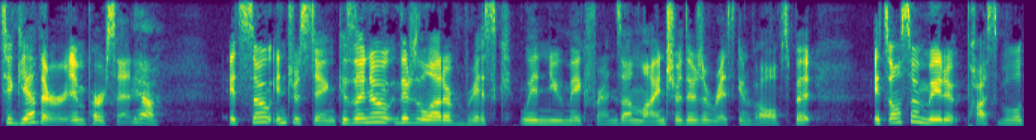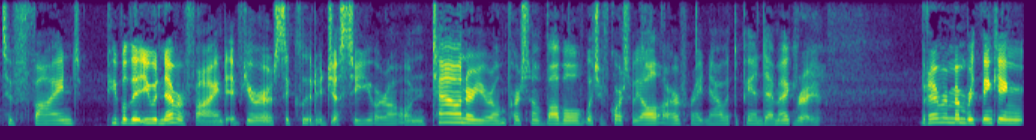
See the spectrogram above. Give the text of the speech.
together in person. Yeah. It's so interesting because I know there's a lot of risk when you make friends online. Sure, there's a risk involved, but it's also made it possible to find people that you would never find if you're secluded just to your own town or your own personal bubble, which of course we all are right now with the pandemic. Right. But I remember thinking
